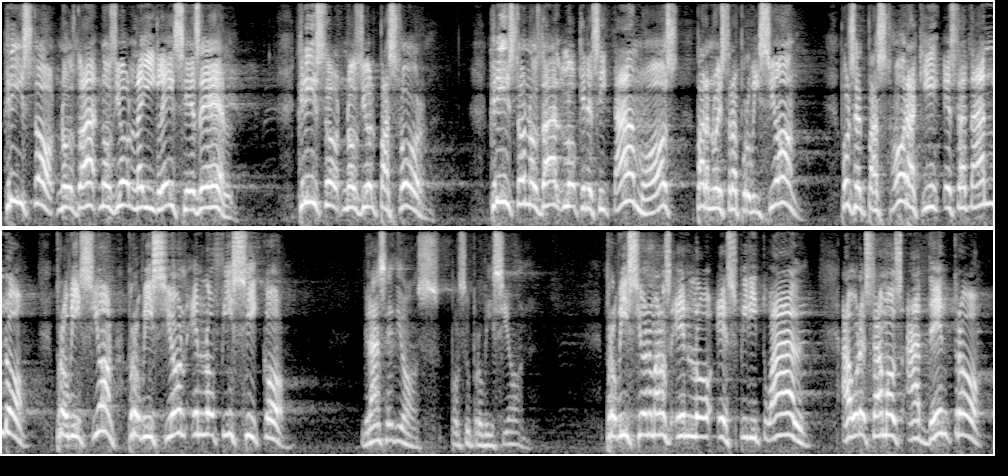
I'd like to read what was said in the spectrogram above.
Cristo nos, da, nos dio la iglesia, es de Él. Cristo nos dio el pastor. Cristo nos da lo que necesitamos para nuestra provisión. Pues el pastor aquí está dando provisión, provisión en lo físico. Gracias a Dios por su provisión. Provisión, hermanos, en lo espiritual. Ahora estamos adentro.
